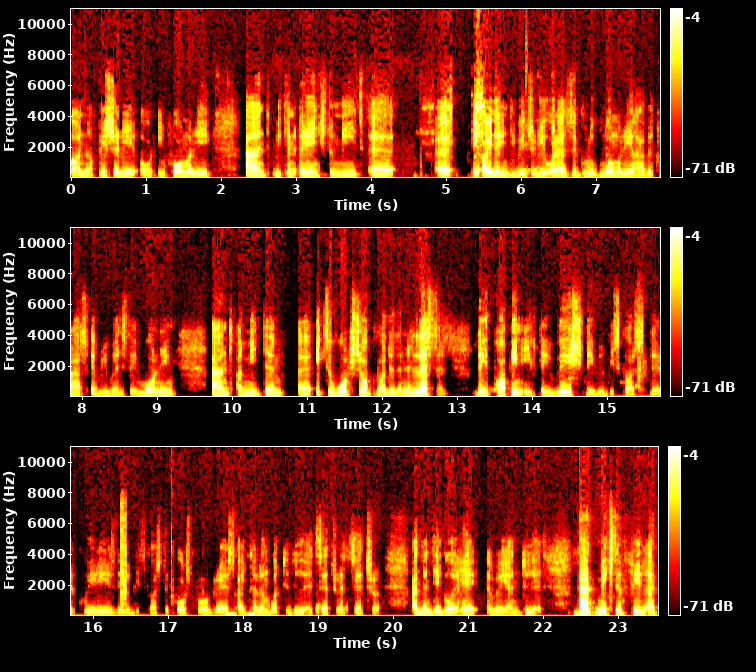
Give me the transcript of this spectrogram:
unofficially or informally, and we can arrange to meet uh, uh, either individually or as a group. Normally, I have a class every Wednesday morning, and I meet them. Uh, it's a workshop rather than a lesson. They pop in if they wish. They will discuss their queries. They will discuss the course progress. I tell them what to do, etc., etc., and then they go ahead away and do it. That makes them feel at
